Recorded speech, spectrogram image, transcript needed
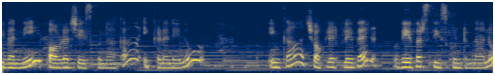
ఇవన్నీ పౌడర్ చేసుకున్నాక ఇక్కడ నేను ఇంకా చాక్లెట్ ఫ్లేవర్ వేఫర్స్ తీసుకుంటున్నాను.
